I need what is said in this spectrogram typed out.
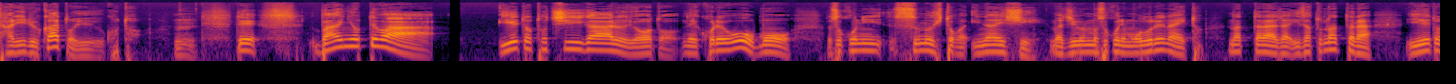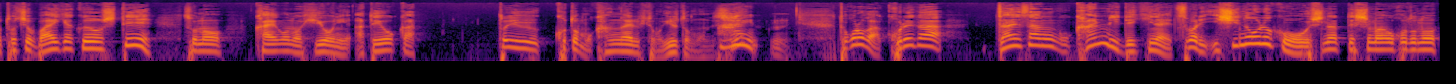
足りるかということ。うん。で、場合によっては、家と土地があるよと。で、これをもう、そこに住む人がいないし、まあ、自分もそこに戻れないとなったら、じゃあ、いざとなったら、家と土地を売却をして、その介護の費用に当てようか、ということも考える人もいると思うんですね。はいうん、ところが、これが財産を管理できない、つまり意思能力を失ってしまうほどの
